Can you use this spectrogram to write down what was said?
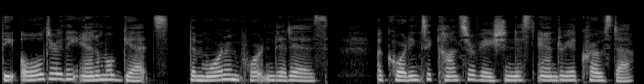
The older the animal gets, the more important it is, according to conservationist Andrea Crosta,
